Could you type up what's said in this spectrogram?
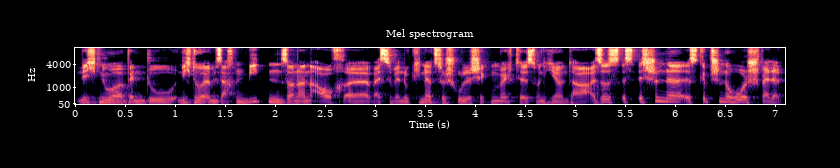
Nicht nur, wenn du, nicht nur im Sachen Mieten, sondern auch, äh, weißt du, wenn du Kinder zur Schule schicken möchtest und hier und da. Also es, es ist schon eine, es gibt schon eine hohe Schwelle.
